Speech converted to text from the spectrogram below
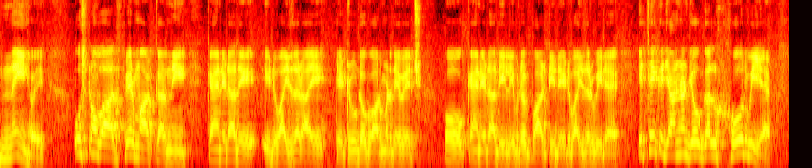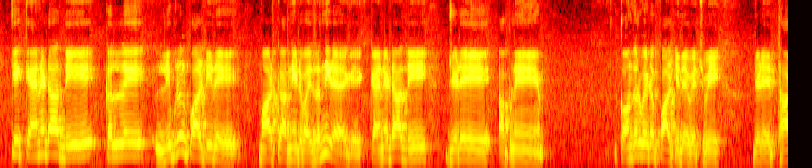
ਨਹੀਂ ਹੋਏ। ਉਸ ਤੋਂ ਬਾਅਦ ਫਿਰ ਮਾਰਕ ਕਰਨੀ ਕੈਨੇਡਾ ਦੇ ਐਡਵਾਈਜ਼ਰ ਆਏ ਤੇ ਟਰੂਡੋ ਗਵਰਨਮੈਂਟ ਦੇ ਵਿੱਚ ਉਹ ਕੈਨੇਡਾ ਦੀ ਲਿਬਰਲ ਪਾਰਟੀ ਦੇ ਐਡਵਾਈਜ਼ਰ ਵੀ ਰਹੇ। ਇੱਥੇ ਇੱਕ ਜਾਣਨ ਜੋ ਗੱਲ ਹੋਰ ਵੀ ਹੈ ਕਿ ਕੈਨੇਡਾ ਦੇ ਕੱਲੇ ਲਿਬਰਲ ਪਾਰਟੀ ਦੇ ਮਾਰਕ ਕਰਨੀ ਐਡਵਾਈਜ਼ਰ ਨਹੀਂ ਰਹੇਗੇ ਕੈਨੇਡਾ ਦੀ ਜਿਹੜੇ ਆਪਣੇ ਕੰਜ਼ਰਵੇਟਿਵ ਪਾਰਟੀ ਦੇ ਵਿੱਚ ਵੀ ਜਿਹੜੇ ਥਾ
